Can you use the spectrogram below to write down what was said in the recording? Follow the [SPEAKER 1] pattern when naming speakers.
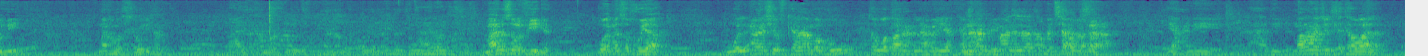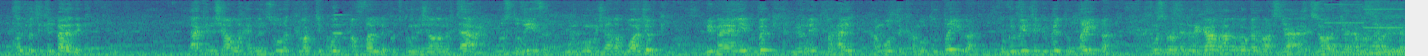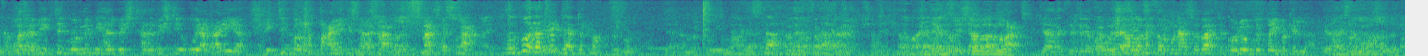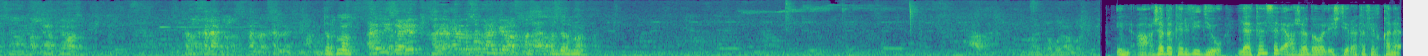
[SPEAKER 1] السعودي؟ من هو السعودي؟ هذا؟ ما ناس رفيقه وناس اخوياه والآن شوف كلامه هو تو طالع من العمليات كم
[SPEAKER 2] نعم. ما له ربع
[SPEAKER 1] ربع
[SPEAKER 2] ساعة.
[SPEAKER 1] ساعة. يعني هذه مراجل تتوالى خدمتك لبلدك. لكن إن شاء الله إحنا نزورك وقت يكون أفضل لك وتكون إن شاء الله مرتاح ونستضيفك ونقوم إن شاء الله بواجبك. بما يليق بك بما يليق باهلك حمولتك حمولة طيبة وقبيلتك قبيلة طيبة. مسبة العقال هذا فوق الرأس.
[SPEAKER 2] جعلك زور جعلك
[SPEAKER 1] وأنا أبيك تقبل مني هالبشت هذا بشتي أبوي اعطاني إياه. أبيك تقبل احطه عليك. اسمع اسمع اسمع اسمع.
[SPEAKER 3] مقبول لا ترد يا عبد الرحمن.
[SPEAKER 1] ان شاء الله طلعت وان شاء الله نحضر مناسباتك وعلومك الطيبة كلها.
[SPEAKER 2] خل خل خل خل
[SPEAKER 4] عبد الرحمن.
[SPEAKER 1] أنا اللي زايرك أنا أنا بسوي عن راسك
[SPEAKER 4] عبد الرحمن.
[SPEAKER 1] الله يطول عمرك
[SPEAKER 5] إن أعجبك الفيديو لا تنسى الإعجاب والاشتراك في القناة.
